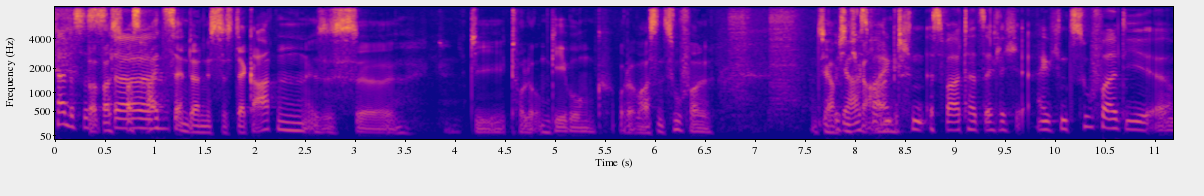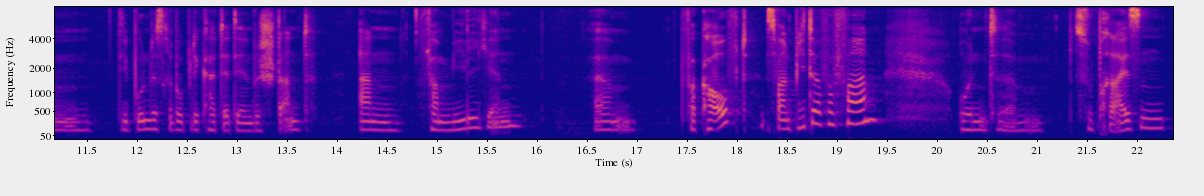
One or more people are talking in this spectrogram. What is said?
Ja, das ist, was, was äh, reizt denn dann? Ist es der Garten? Ist es äh, die tolle Umgebung? Oder war es ein Zufall? Und Sie haben es ja, nicht es war, geahnt. ein, es war tatsächlich eigentlich ein Zufall. Die, ähm, die Bundesrepublik hat ja den Bestand an Familien ähm, verkauft. Es war ein Bieterverfahren und ähm, zu Preisen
